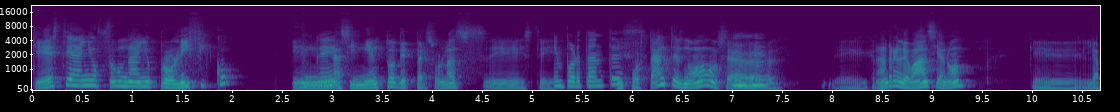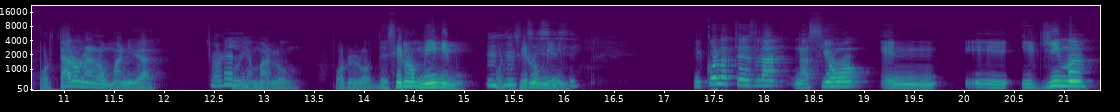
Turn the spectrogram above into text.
que este año fue un año prolífico en Ok. nacimiento de personas eh, este, Importantes. importantes, ¿no? O sea, de gran relevancia, ¿no? Que le aportaron a la humanidad, por llamarlo, por lo, decir lo mínimo, por decir lo sí, mínimo. sí. Nikola Tesla nació en eh, Iljima,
